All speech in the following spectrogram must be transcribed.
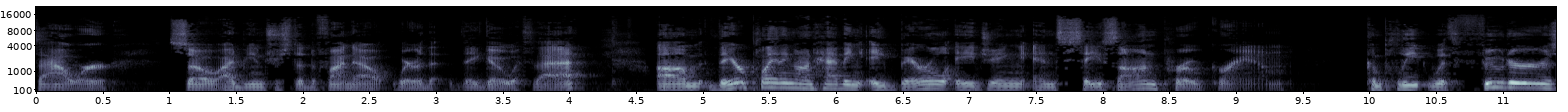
sour. So I'd be interested to find out where th- they go with that. Um, they are planning on having a barrel aging and saison program, complete with foeders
